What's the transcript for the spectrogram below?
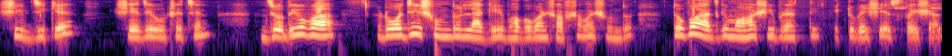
শিবজিকে সেজে উঠেছেন। যদিও বা রোজই সুন্দর লাগে, ভগবান সবসময় সুন্দর, তবুও আজকে মহাশিবরাত্রি একটু বেশি স্পেশাল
